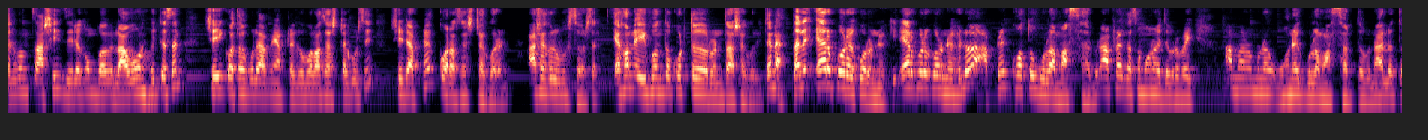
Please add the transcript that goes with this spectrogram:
একদম চাষি যেরকম ভাবে লাভবান হইতেছেন, সেই কথাগুলো আমি আপনাকে বলার চেষ্টা করছি, সেটা আপনি করার চেষ্টা করেন। আশা করি বুঝতে পারছেন। এখন এই পর্যন্ত করতে পারবেন তো আশা করি, তাই না? তাহলে এরপরে করণীয় কি? এরপরে করণীয় হলো আপনি কতগুলা মাছ ছাড়বেন? আপনার কাছে মনে হতে পারে, ভাই, আমার মনে হয় অনেকগুলো মাছ ছাড়তে হবে, নাহলে তো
